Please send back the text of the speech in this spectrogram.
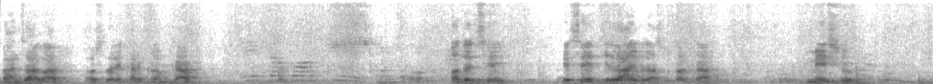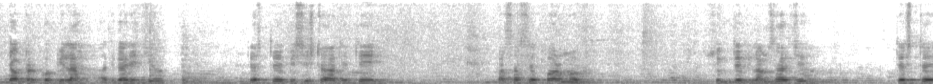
भान्साघर औषधालय कार्यक्रमका अध्यक्ष यसै जिल्ला आयुर्वेद अस्पतालका मेसु डाक्टर कोपिला अधिकारीज्यू त्यस्तै विशिष्ट अतिथि प्रशासक प्रमुख सुखदेव लम्सालज्यू त्यस्तै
